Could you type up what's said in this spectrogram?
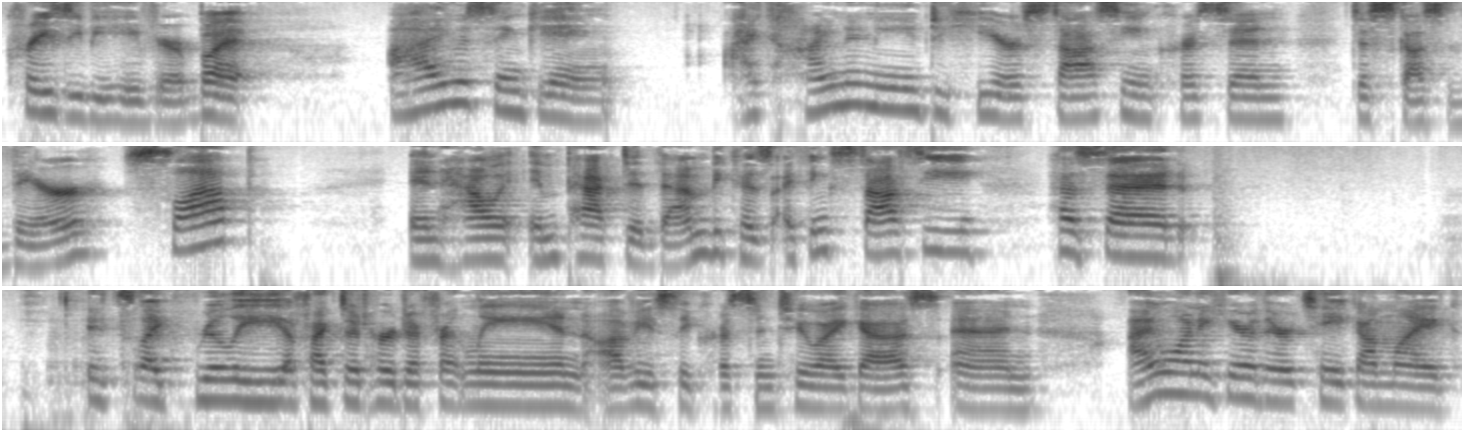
crazy behavior. But I was thinking, I kind of need to hear Stassi and Kristen discuss their slap and how it impacted them because I think Stassi has said it's like really affected her differently and obviously Kristen too, I guess. And I want to hear their take on like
